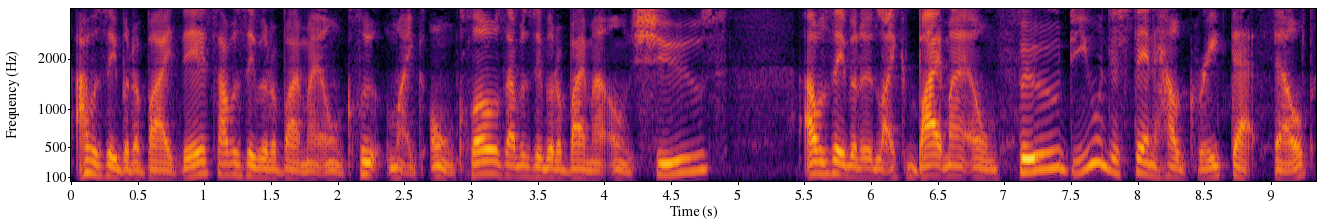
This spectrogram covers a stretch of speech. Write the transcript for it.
I was able to buy this. I was able to buy my own cl- my own clothes. I was able to buy my own shoes. I was able to like buy my own food. Do you understand how great that felt?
